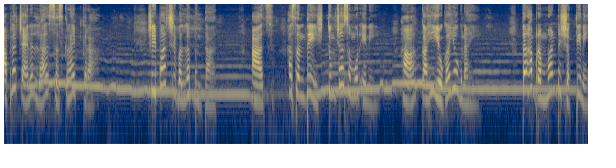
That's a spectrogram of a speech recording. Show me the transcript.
आपल्या चॅनलला सबस्क्राईब करा. श्रीपाद श्री वल्लभ म्हणतात आज हा संदेश तुमच्यासमोर येणे हा काही योगायोग नाही तर हा ब्रह्मांड शक्तीने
